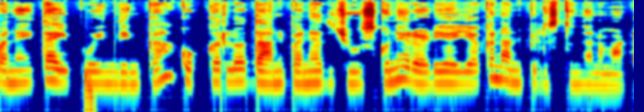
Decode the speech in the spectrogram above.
పని అయితే అయిపోయింది ఇంకా. కుక్కర్లో దాని పని అది చూసుకుని రెడీ అయ్యాక నన్ను పిలుస్తుంది అనమాట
